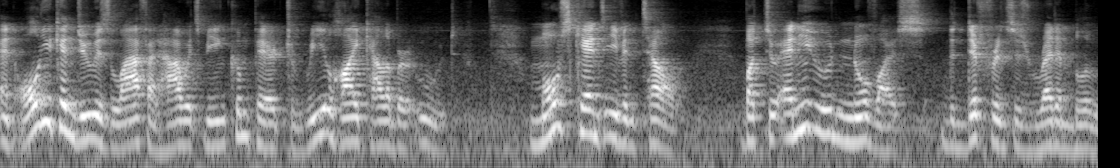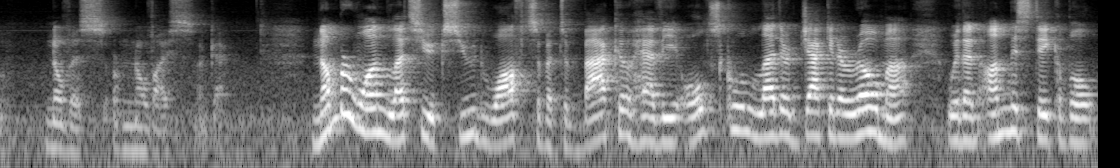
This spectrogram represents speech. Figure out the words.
and all you can do is laugh at how it's being compared to real high caliber oud. Most can't even tell, but to any oud novice, the difference is red and blue. Novice or novice, okay. Number one lets you exude wafts of a tobacco heavy, old school leather jacket aroma with an unmistakable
